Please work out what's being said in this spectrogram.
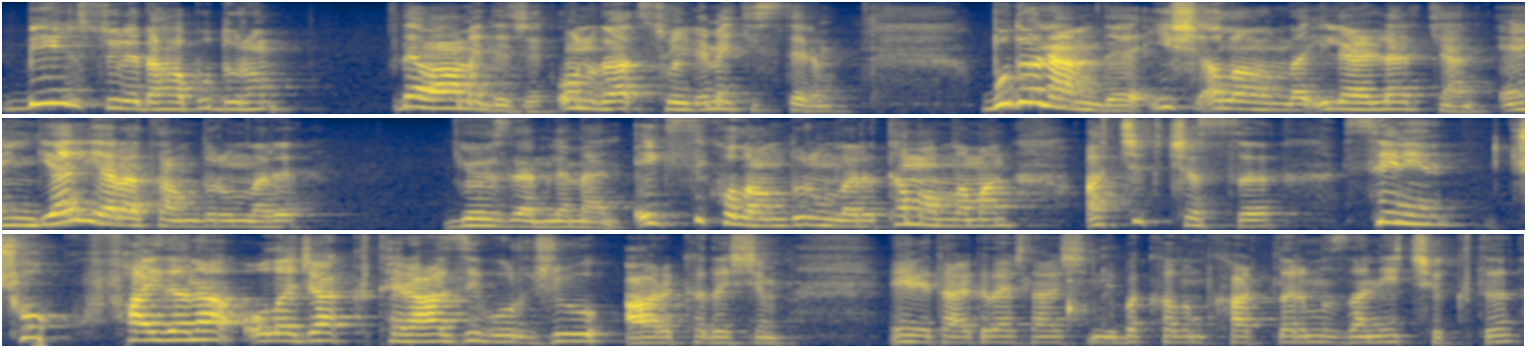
Bir süre daha bu durum devam edecek. Onu da söylemek isterim. Bu dönemde iş alanında ilerlerken engel yaratan durumları gözlemlemen, eksik olan durumları tamamlaman açıkçası senin çok faydana olacak terazi burcu arkadaşım. Evet arkadaşlar şimdi bakalım kartlarımızda ne çıktı.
